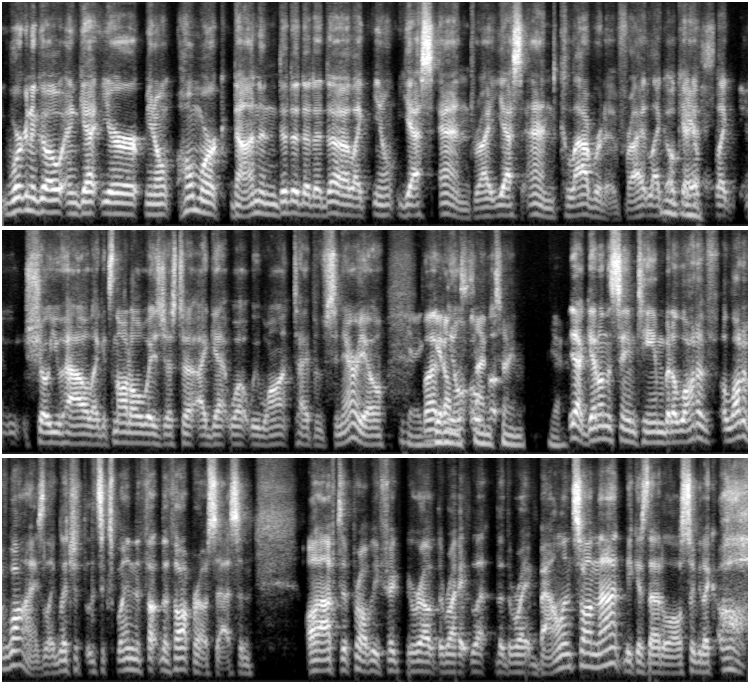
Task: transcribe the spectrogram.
we're going to go and get your you know homework done and da da da da da like you know yes and right? Yes and collaborative right? Like okay yes. like show you how like it's not always just a I get what we want type of scenario yeah, but get on you know, the same uh, team. Yeah. yeah get on the same team but a lot of a lot of whys like let's just let's explain the, th- the thought process and I'll have to probably figure out the right the, the right balance on that because that'll also be like, oh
